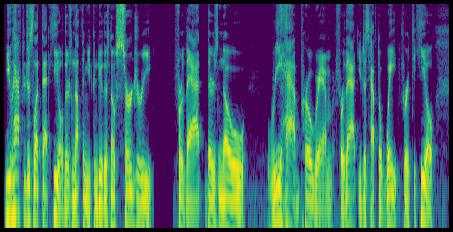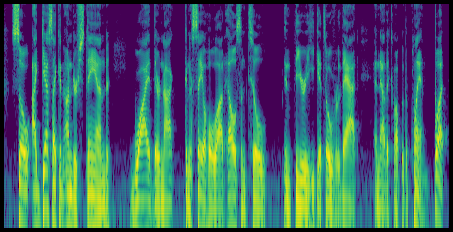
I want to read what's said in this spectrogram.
You have to just let that heal. There's nothing you can do. There's no surgery for that. There's no rehab program for that. You just have to wait for it to heal. So I guess I can understand why they're not going to say a whole lot else until in theory, he gets over that. And now they come up with a plan. But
